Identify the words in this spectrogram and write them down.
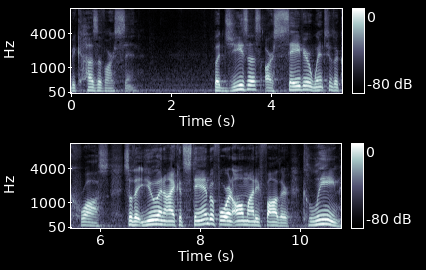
because of our sin. But Jesus, our Savior, went to the cross so that you and I could stand before an almighty Father clean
